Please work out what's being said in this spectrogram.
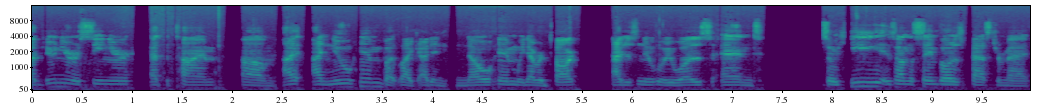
a junior or senior at the time. Um, I I knew him, but like I didn't know him. We never talked. I just knew who he was, and so he is on the same boat as Pastor Matt,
